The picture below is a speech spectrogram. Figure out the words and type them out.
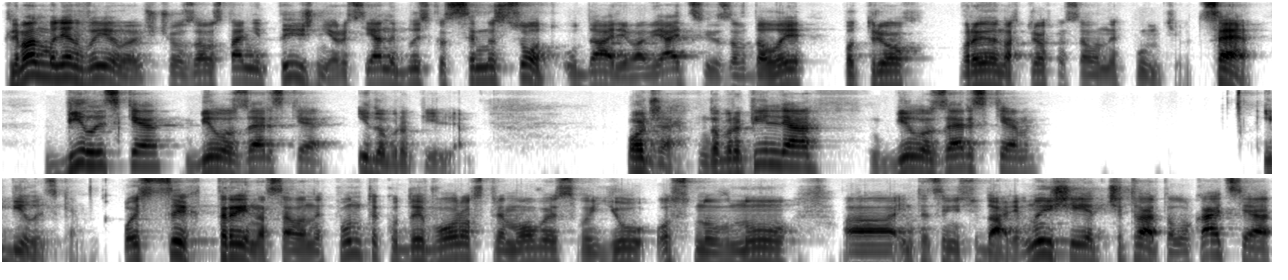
Кліман Молєн виявив, що за останні тижні росіяни близько 700 ударів авіації завдали по трьох в районах трьох населених пунктів: це Білицьке, Білозерське і Добропілля. Отже, Добропілля, Білозерське і Білицьке. Ось цих три населених пункти, куди ворог спрямовує свою основну а, інтенсивність ударів. Ну і ще є четверта локація.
